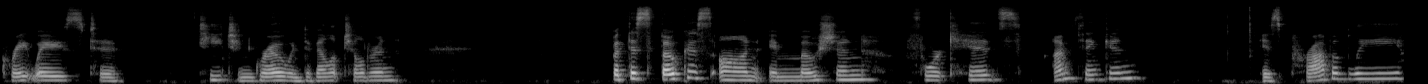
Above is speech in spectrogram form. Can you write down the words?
great ways to teach and grow and develop children. But this focus on emotion for kids, I'm thinking is probably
